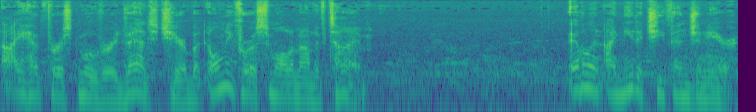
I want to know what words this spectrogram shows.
I have first mover advantage here, but only for a small amount of time. Evelyn, I need a chief engineer,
